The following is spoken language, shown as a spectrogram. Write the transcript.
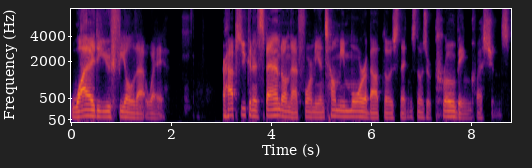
Why do you feel that way? Perhaps you can expand on that for me and tell me more about those things. Those are probing questions.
